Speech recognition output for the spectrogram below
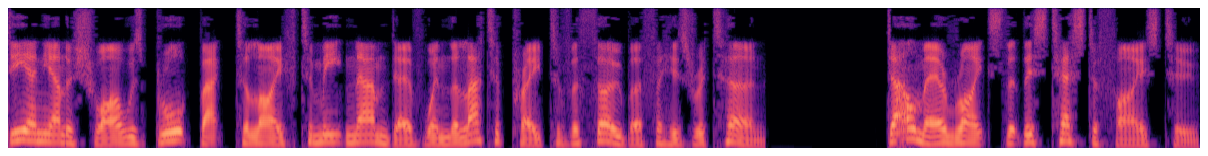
Dhyanyaneshwar was brought back to life to meet Namdev when the latter prayed to Vithoba for his return. Dallmayr writes that this testifies to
